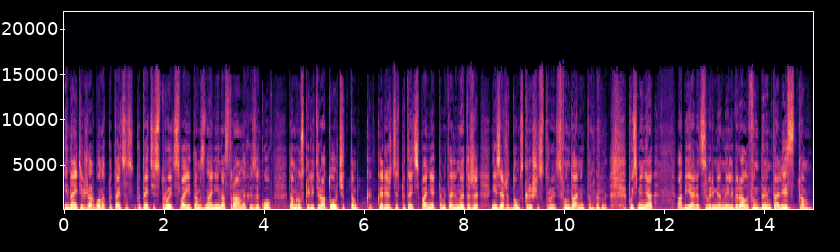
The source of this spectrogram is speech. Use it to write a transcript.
и на этих жаргонах пытаетесь, пытаетесь строить свои там знания иностранных языков, там русской литературы, что-то там коряжитесь, пытаетесь понять там и так далее. Но это же нельзя же дом с крыши строить, с фундамента надо. Пусть меня объявят современные либералы фундаменталистом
